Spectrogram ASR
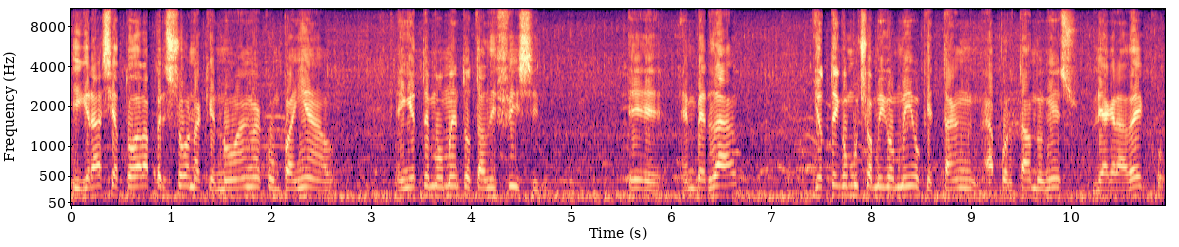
y gracias a todas las personas que nos han acompañado en este momento tan difícil. Eh, en verdad, yo tengo muchos amigos míos que están aportando en eso, le agradezco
